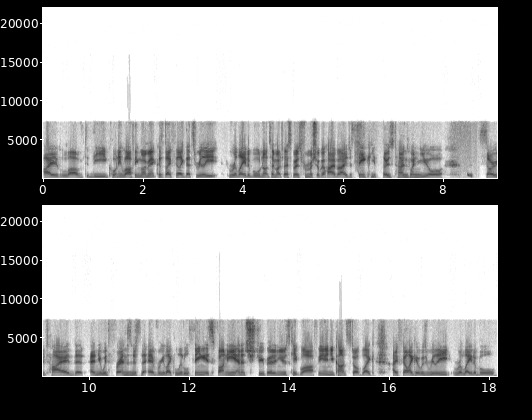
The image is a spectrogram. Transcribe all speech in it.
I loved the Courtney laughing moment because I feel like that's really relatable. Not so much, I suppose, from a sugar high, but I just think those times when you're so tired that and you're with friends and just that every like little thing is funny and it's stupid and you just keep laughing and you can't stop like i felt like it was really relatable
